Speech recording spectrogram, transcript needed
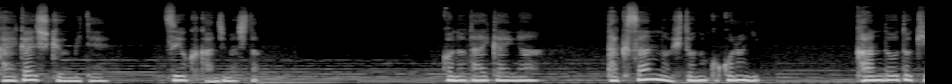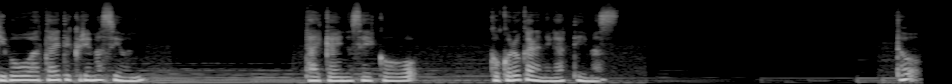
開会式を見て強く感じました。この大会がたくさんの人の心に感動と希望を与えてくれますように。大会の成功を心から願っています。と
